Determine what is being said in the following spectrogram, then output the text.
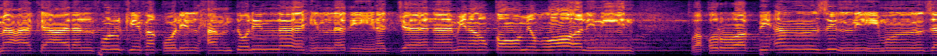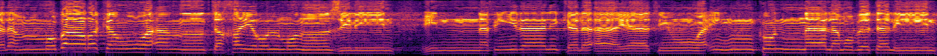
معك على الفلك فقل الحمد لله الذي نجانا من القوم الظالمين وقل رب أنزلني منزلا مباركا وأنت خير المنزلين إن في ذلك لآيات وإن كنا لمبتلين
